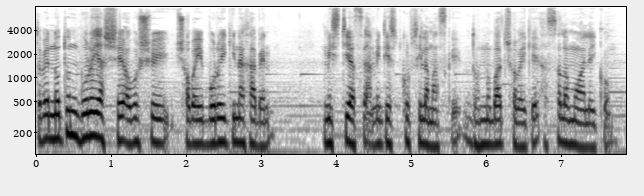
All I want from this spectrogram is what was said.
তবে নতুন বড়ই আসছে, অবশ্যই সবাই বড়ই কিনা খাবেন। মিষ্টি আছে, আমি টেস্ট করছিলাম আজকে। ধন্যবাদ সবাইকে, আসসালামু আলাইকুম।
